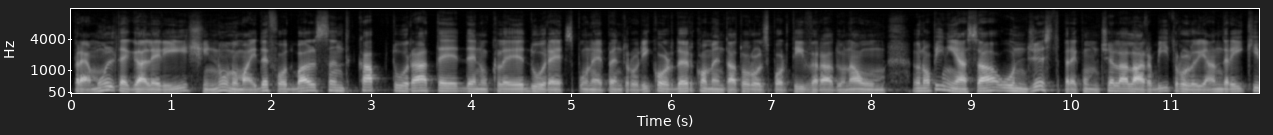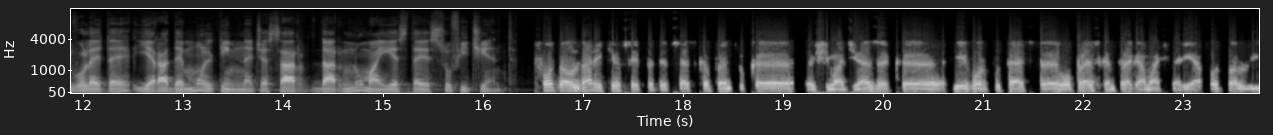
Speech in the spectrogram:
Prea multe galerii, și nu numai de fotbal, sunt capturate de nuclee dure, spune pentru Recorder comentatorul sportiv Radu Naum. În opinia sa, un gest precum cel al arbitrului Andrei Chivulete era de mult timp necesar, dar nu mai este suficient fotbalul nu are chef să-i pedepsească pentru că își imaginează că ei vor putea să oprească întreaga mașinărie a fotbalului,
